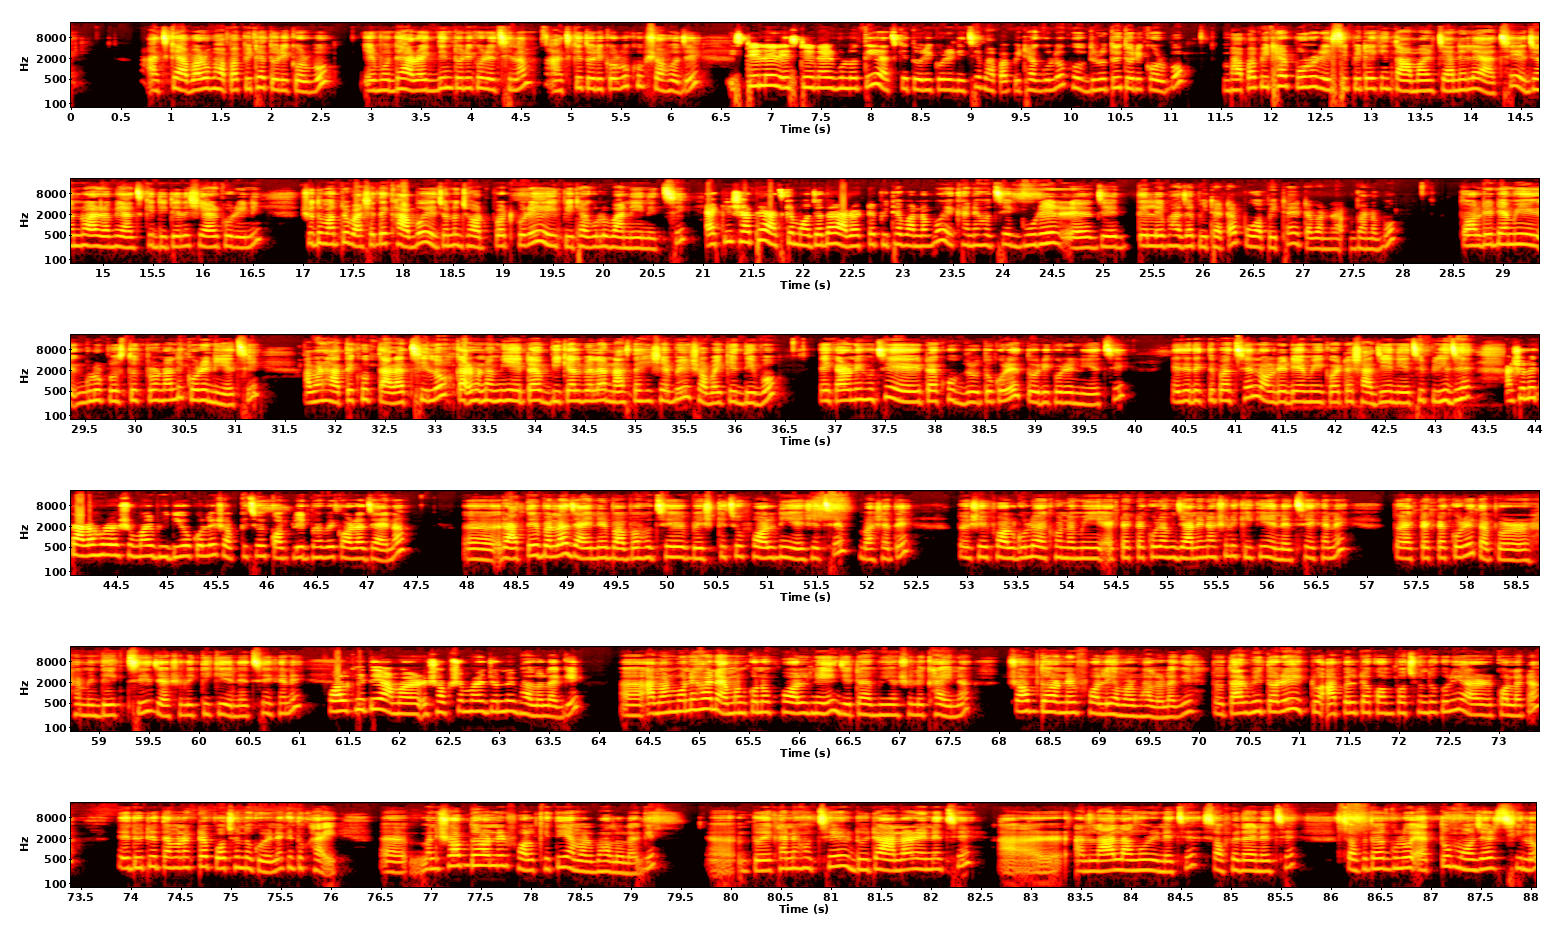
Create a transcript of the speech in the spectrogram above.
আজকে আবারও ভাপা পিঠা তৈরি করব। এর মধ্যে আরও একদিন তৈরি করেছিলাম। আজকে তৈরি করব খুব সহজে। স্টিলের স্টেনারগুলোতেই আজকে তৈরি করে নিচ্ছে ভাপা পিঠাগুলো। খুব দ্রুতই তৈরি করব। ভাপা পিঠার পুরো রেসিপিটাই কিন্তু আমার চ্যানেলে আছে, এজন্য আর আমি আজকে ডিটেলে শেয়ার করিনি। শুধুমাত্র বাসাতে খাব, এজন্য ঝটপট করে এই পিঠাগুলো বানিয়ে নিচ্ছি। একই সাথে আজকে মজাদার আরও একটা পিঠা বানাবো। এখানে হচ্ছে গুড়ের যে তেলে ভাজা পিঠাটা, পোয়া পিঠা, এটা বানাবো। তো অলরেডি আমি এগুলোর প্রস্তুত প্রণালী করে নিয়েছি। আমার হাতে খুব তাড়া ছিল, কারণ আমি এটা বিকালবেলা নাস্তা হিসেবে সবাইকে দিব। এই কারণে হচ্ছে এটা খুব দ্রুত করে তৈরি করে নিয়েছি। এই যে দেখতে পাচ্ছেন অলরেডি আমি কয়টা সাজিয়ে নিয়েছি ফ্রিজে আসলে তাড়াহুড়োর সময় ভিডিও করলে সব কিছু কমপ্লিটভাবে করা যায় না। রাতের বেলা জাইনের বাবা হচ্ছে বেশ কিছু ফল নিয়ে এসেছে বাসাতে। তো সেই ফলগুলো এখন আমি একটা একটা করে, আমি জানি না আসলে কী কী এনেছে এখানে। তো একটা একটা করে তারপর আমি দেখছি যে আসলে কী কী এনেছে এখানে। ফল খেতে আমার সব সময়ের জন্যই ভালো লাগে। আমার মনে হয় না এমন কোনো ফল নেই যেটা আমি আসলে খাই না। সব ধরনের ফলই আমার ভালো লাগে। তো তার ভিতরে একটু আপেলটা কম পছন্দ করি আর কলাটা। এই দুইটা তেমন একটা পছন্দ করি না, কিন্তু খাই। মানে সব ধরনের ফল খেতেই আমার ভালো লাগে। তো এখানে হচ্ছে দুইটা আনার এনেছে আর আর লাল আঙুর এনেছে, সফেদা এনেছে। সফেদাগুলো এত মজার ছিল।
